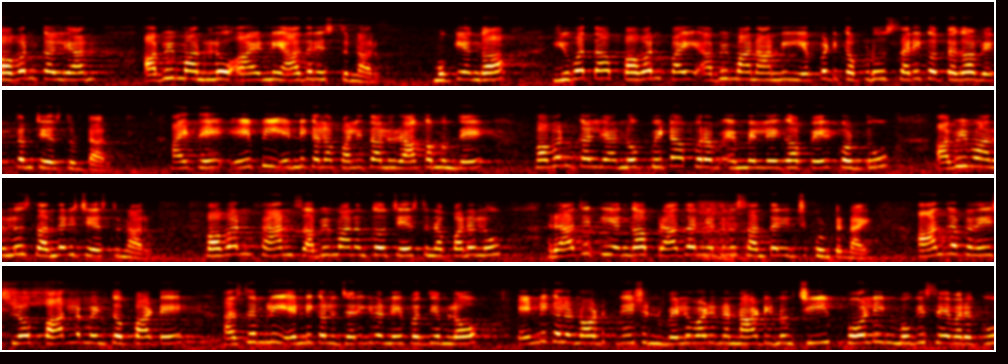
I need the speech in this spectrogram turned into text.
పవన్ కళ్యాణ్ అభిమానులు ఆయన్ని ఆదరిస్తున్నారు. ముఖ్యంగా యువత పవన్ పై అభిమానాన్ని ఎప్పటికప్పుడు సరికొత్తగా వ్యక్తం చేస్తుంటారు. అయితే ఏపీ ఎన్నికల ఫలితాలు రాకముందే పవన్ కళ్యాణ్ను పిఠాపురం ఎమ్మెల్యేగా పేర్కొంటూ అభిమానులు సందడి చేస్తున్నారు. పవన్ ఫ్యాన్స్ అభిమానంతో చేస్తున్న పనులు రాజకీయంగా ప్రాధాన్యతను సంతరించుకుంటున్నాయి. ఆంధ్రప్రదేశ్లో పార్లమెంట్తో పాటే అసెంబ్లీ ఎన్నికలు జరిగిన నేపథ్యంలో ఎన్నికల నోటిఫికేషన్ వెలువడిన నాటి నుంచి పోలింగ్ ముగిసే వరకు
